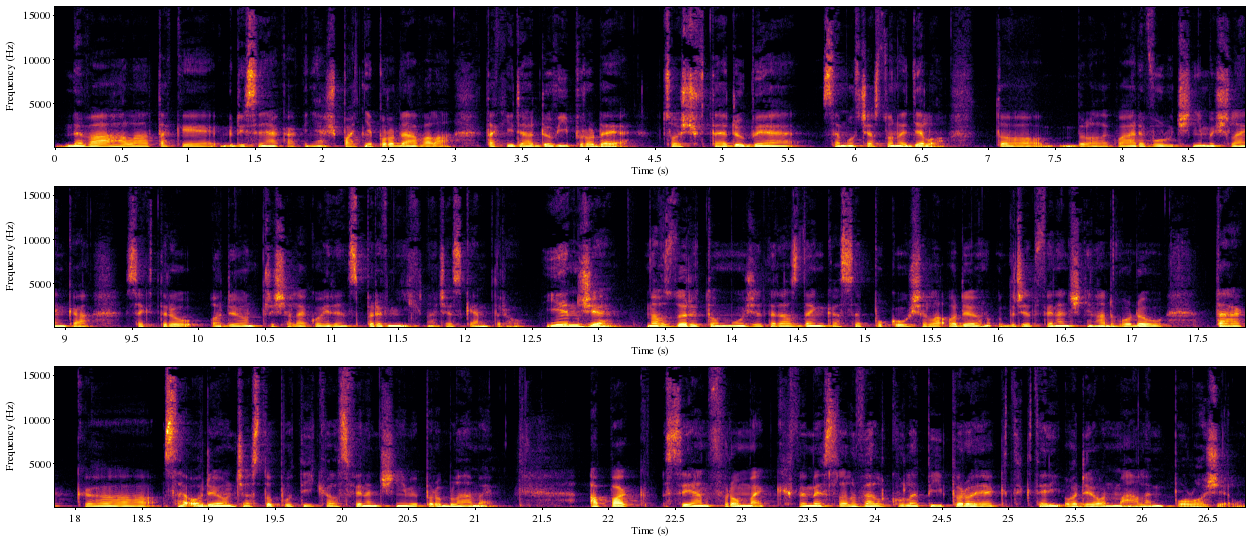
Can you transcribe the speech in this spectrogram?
Neváhala taky, když se nějaká kniha špatně prodávala, tak ji dát do výprodeje, což v té době se moc často nedělo to byla taková revoluční myšlenka, se kterou Odeon přišel jako jeden z prvních na českém trhu. Jenže navzdory tomu, že teda Zdenka se pokoušela Odeon udržet finančně nad vodou, tak eh, se Odeon často potýkal s finančními problémy. A pak si Jan Fromek vymyslel velkolepý projekt, který Odeon málem položil.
